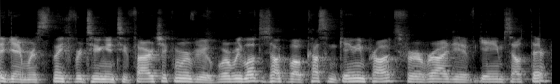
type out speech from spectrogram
Hey gamers, thank you for tuning in to Fire Chicken Review, where we love to talk about custom gaming products for a variety of games out there.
